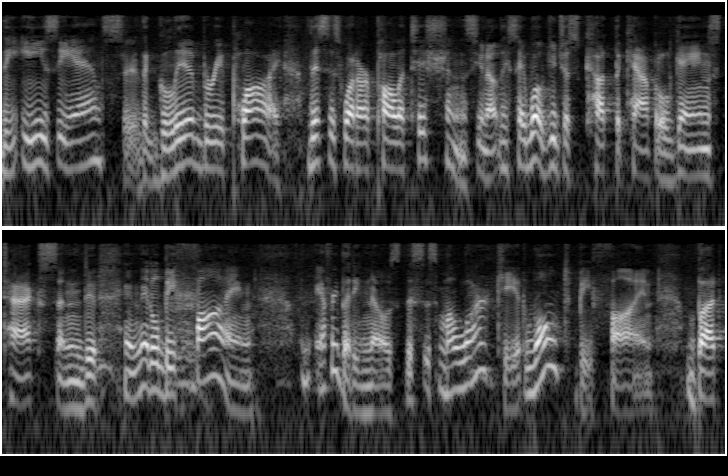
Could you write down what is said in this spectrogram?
the easy answer, the glib reply. This is what our politicians, you know, they say, well, you just cut the capital gains tax and, and it'll be fine everybody knows this is malarkey. It won't be fine. But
